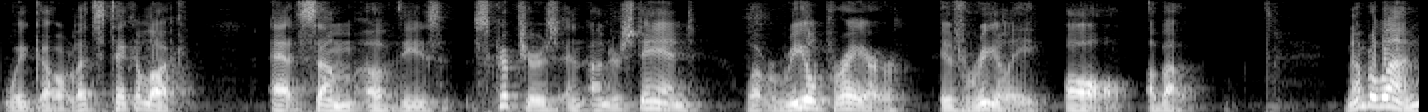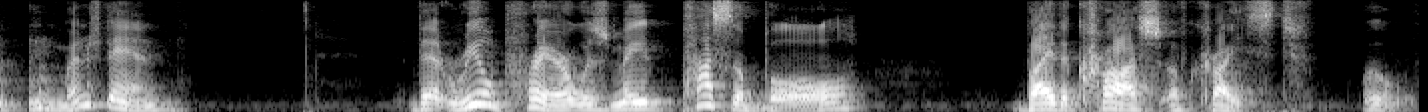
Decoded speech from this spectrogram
we go. Let's take a look at some of these scriptures and understand what real prayer is really all about. Number one, we understand that real prayer was made possible by the cross of Christ. Whoa.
